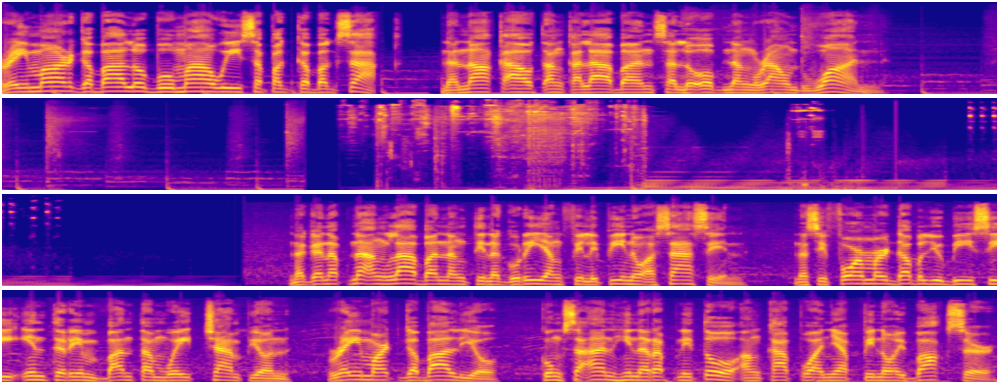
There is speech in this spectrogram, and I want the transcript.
Raymar Gabalo bumawi sa pagkabagsak na knockout ang kalaban sa loob ng round 1. Naganap na ang laban ng tinaguriang Filipino assassin na si former WBC interim bantamweight champion Raymart Gabalio kung saan hinarap nito ang kapwa niya Pinoy boxer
